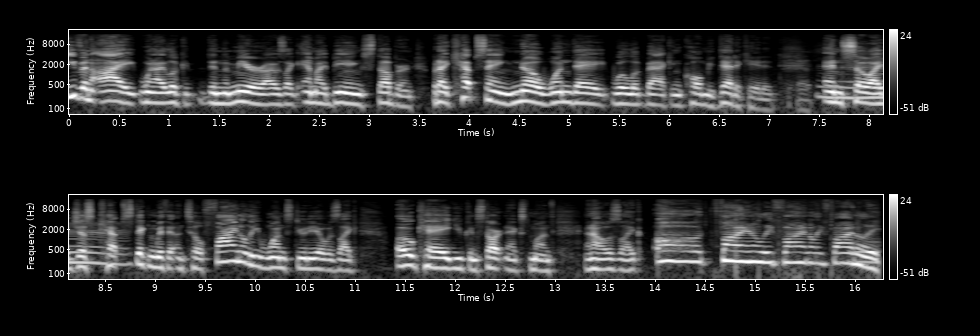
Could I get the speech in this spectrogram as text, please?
even I, when I look in the mirror, I was like, "Am I being stubborn?" But I kept saying, "No. One day we'll look back and call me dedicated." And so I just kept sticking with it until finally one studio was like, "Okay, you can start next month." And I was like, "Oh, finally, finally, finally!"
